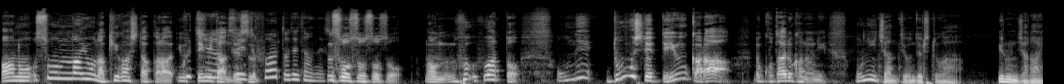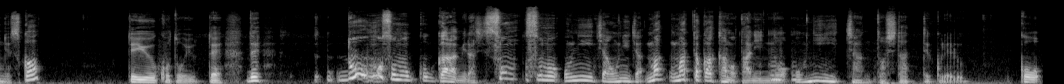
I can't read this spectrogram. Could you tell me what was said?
あの、そんなような気がしたから言ってみたんです。ふわっと出たんですか？そうそうそうそう。あのふ、ふわっと、おね、どうしてって言うから、答えるかのように、お兄ちゃんって呼んでる人がいるんじゃないんですか？っていうことを言って、で、どうもその子絡みらしい。そ、そのお兄ちゃんお兄ちゃん、ま、全く赤の他人のお兄ちゃんと慕ってくれる子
